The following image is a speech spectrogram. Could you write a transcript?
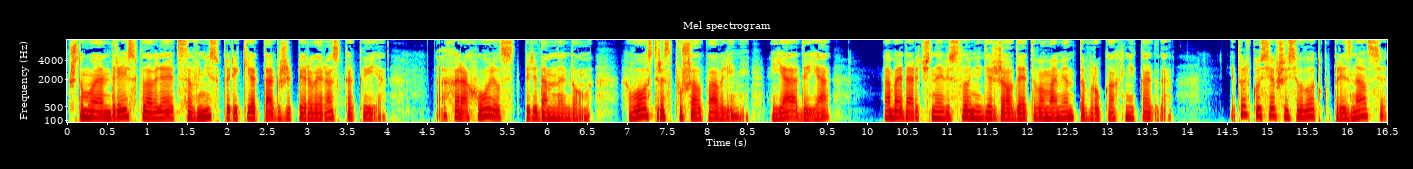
что мой Андрей сплавляется вниз по реке так же первый раз, как и я. А хорохорился передо мной дома — Хвост распушал павлиний. Я, да я. А байдарочное весло не держал до этого момента в руках никогда. И только усевшись в лодку, признался,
